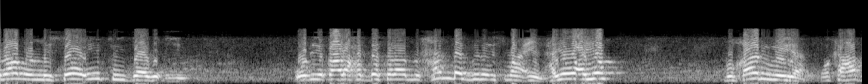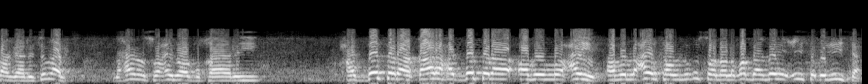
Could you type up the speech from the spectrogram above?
إمام النساء في جامعه. وذي قال حدثنا محمد بن إسماعيل. هيو أيوه بخاري ويا. وكهذا قال سمعت. محمد صعيد وبخاري حدثنا قال حدثنا أبو النعيم. أبو النعيم كون نقصنا لقبنا بني عيسى بن عيسى.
